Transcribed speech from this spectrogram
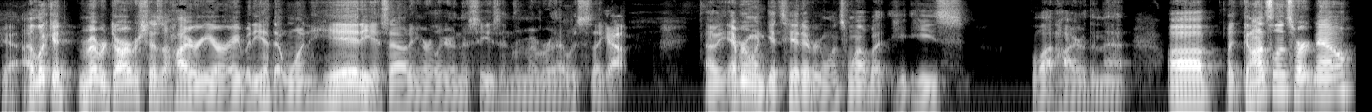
Yeah, I look at. Remember, Darvish has a higher ERA, but he had that one hideous outing earlier in the season. Remember that was like, Yeah. I mean, everyone gets hit every once in a while, but he, he's a lot higher than that. Uh, but Gonsolin's hurt now.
